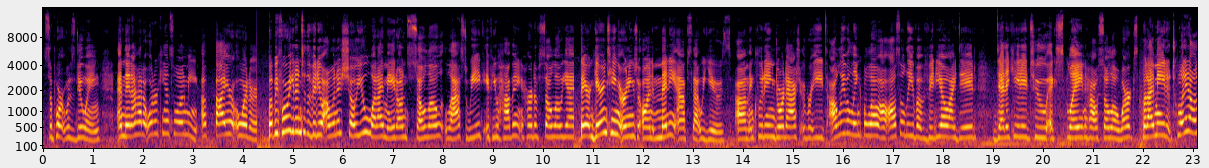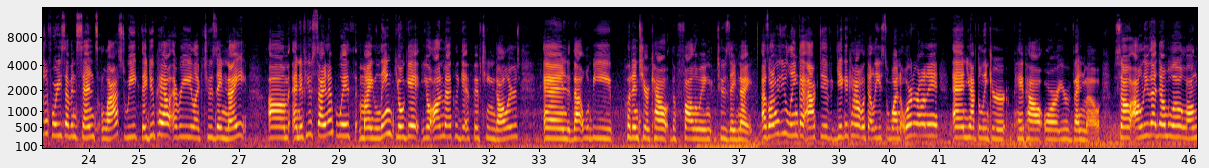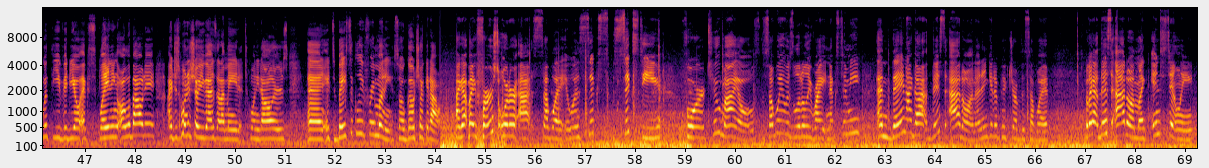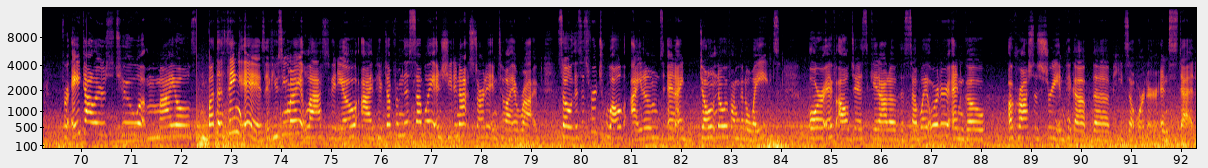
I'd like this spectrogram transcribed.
support was doing. And then I had an order cancel on me a fire order. But before we get into the video I want to show you what I made on Solo last week. If you haven't heard of Solo yet they are guaranteeing earnings on many apps that we use um, including DoorDash Uber Eats. I'll leave a link below. I'll also leave a video I did dedicated to explain how Solo works. But I made $20.47 last week. They do pay out every like Tuesday night um, and if you sign up with my link you'll get you'll automatically get $15 and that will be put into your account the following Tuesday night. As long as you link an active gig account with at least one order on it and you have to link your PayPal or your Venmo. So I'll leave that down below along with the video explaining all about it. I just want to show you guys that I made $20 and it's basically free money so go check it out. I got my first order at Subway. It was 660 for two miles. The Subway was literally right next to me and then I got this add-on. I didn't get a picture of the Subway. But I got this add-on like instantly for $8 two miles. But the thing is, if you've seen my last video, I picked up from this Subway and she did not start it until I arrived. So this is for 12 items and I don't know if I'm gonna wait or if I'll just get out of the Subway order and go across the street and pick up the pizza order instead.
